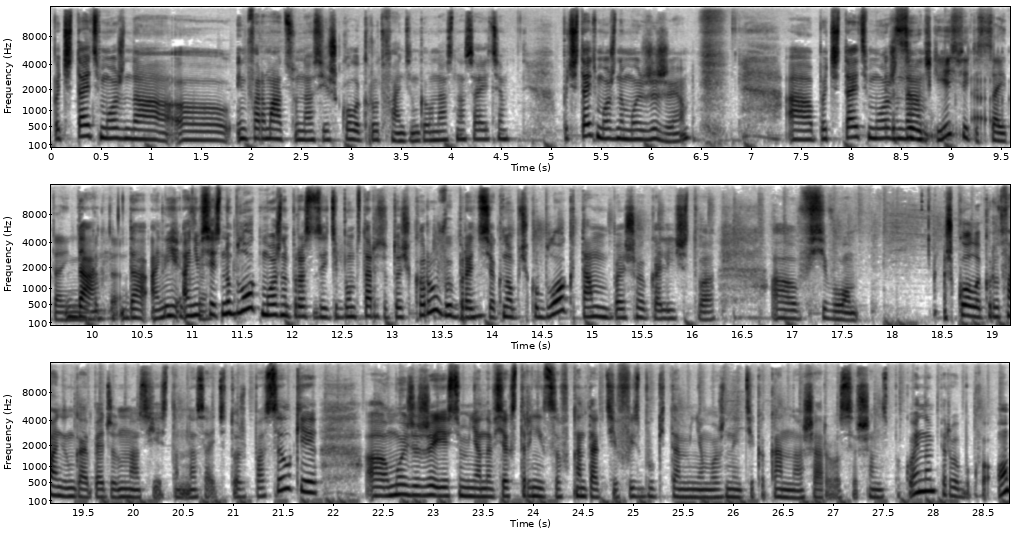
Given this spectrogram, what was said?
Почитать можно э, информацию. У нас есть школа краудфандинга у нас на сайте. Почитать можно мой ЖЖ. А, почитать можно... Ссылочки есть все эти сайты? Они да, да, они, они все есть. Ну, блог можно просто зайти boomstarter.ru, выбрать mm-hmm. кнопочку блог, там большое количество а, всего. Школа краудфандинга, опять же, у нас есть там на сайте тоже по ссылке. А, мой ЖЖ есть у меня на всех страницах ВКонтакте, в Фейсбуке. Там меня можно найти как Анна Ашарова совершенно спокойно. Первая буква О.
